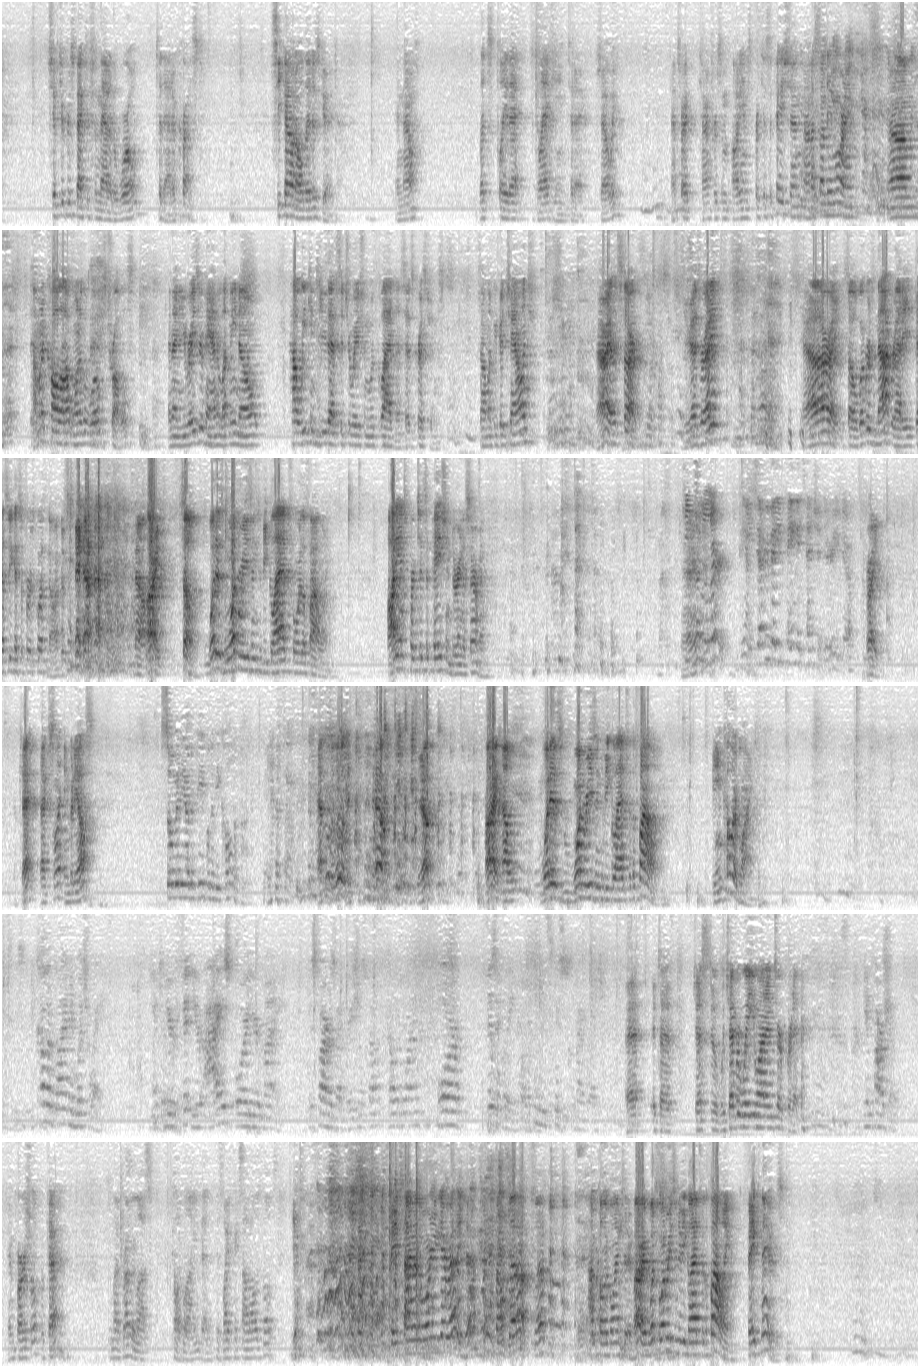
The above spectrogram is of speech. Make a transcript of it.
Shift your perspective from that of the world to that of Christ. Seek out all that is good. And now, let's play that glad game today, shall we? That's right. Time for some audience participation on a Sunday morning. Um, I'm going to call out one of the world's troubles, and then you raise your hand and let me know how we can view that situation with gladness as Christians. Sound like a good challenge? All right, let's start. You guys ready? All right. So whoever's not ready, guess who gets the first question? No, I'm just kidding. no. All right. So, what is one reason to be glad for the following? Audience participation during a sermon. Keeps you alert. Keeps everybody paying attention. There you go. Right. Okay. Excellent. Anybody else? So many other people to be called upon. Absolutely. Yep. Yep. All right. Now, what is one reason to be glad for the following? Being colorblind. Colorblind in which way? Your fit, your eyes or your mind? As far as like racial stuff, colorblind, or physically colorblind? This is my question. Uh, it's a just uh, whichever way you want to interpret it. Impartial. Impartial. Okay. My brother-in-law's colorblind, and his wife picks out all his clothes. Yeah. FaceTime in the morning to get ready. Yeah, it's all set up. So, I'm colorblind too. All right, what's one reason to be glad for the following? Fake news.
